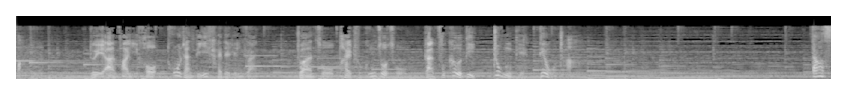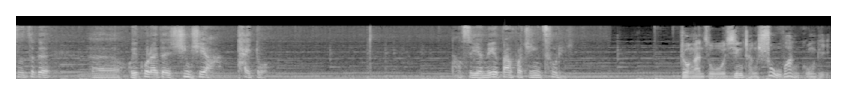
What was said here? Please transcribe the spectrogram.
访。对案发以后突然离开的人员，专案组派出工作组赶赴各地重点调查。当时这个。呃，回过来的信息啊太多，当时也没有办法进行处理。专案组行程数万公里，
